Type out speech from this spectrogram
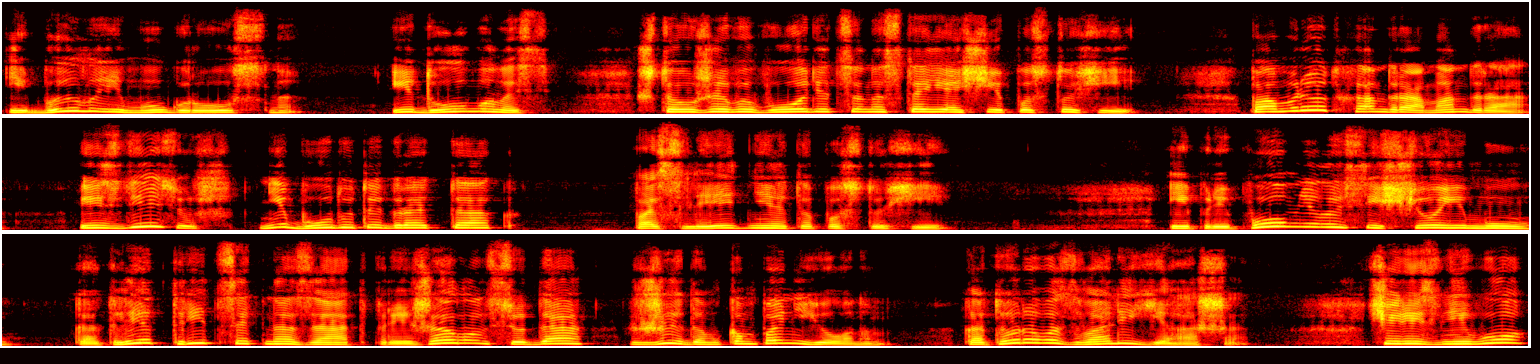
И было ему грустно, и думалось, что уже выводятся настоящие пастухи. Помрет хандра-мандра, и здесь уж не будут играть так. Последние это пастухи. И припомнилось еще ему, как лет тридцать назад приезжал он сюда жидом-компаньоном, которого звали Яша. Через него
